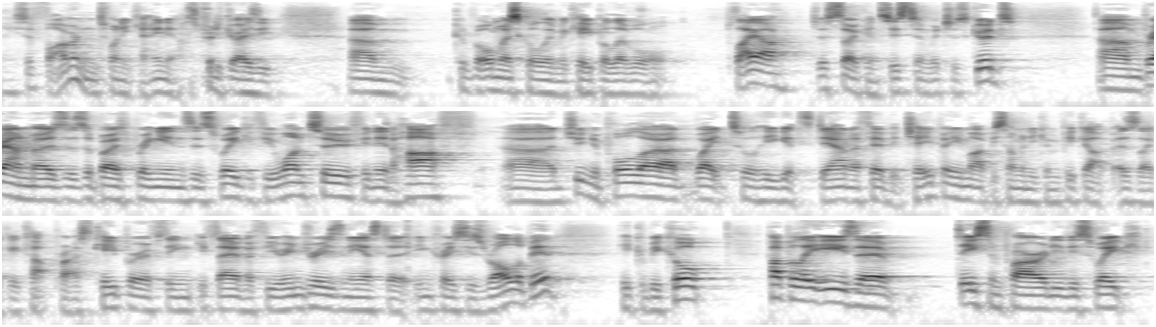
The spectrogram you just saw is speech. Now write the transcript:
he's a 520k now. It's pretty crazy. Um, could almost call him a keeper level player, just so consistent, which is good. Um, Brown Moses are both bring ins this week if you want to, if you need a half. Uh, Junior Paulo, I'd wait till he gets down a fair bit cheaper. He might be someone you can pick up as like a cut price keeper if, thing, if they have a few injuries and he has to increase his role a bit. He could be cool. Papali'i is a decent priority this week.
